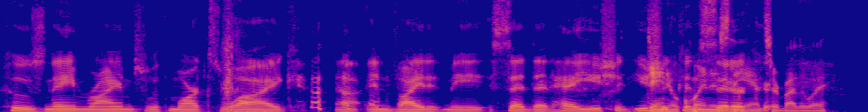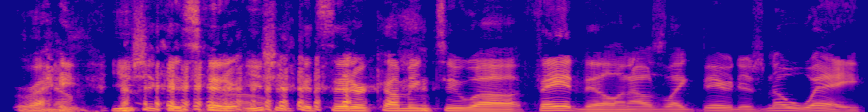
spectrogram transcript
whose name rhymes with Mark Zweig uh, invited me said that hey, you should you Daniel should Quinn is consider the answer, by the way. Right. No? You should consider you should consider coming to uh, Fayetteville. And I was like, dude, there's no way.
